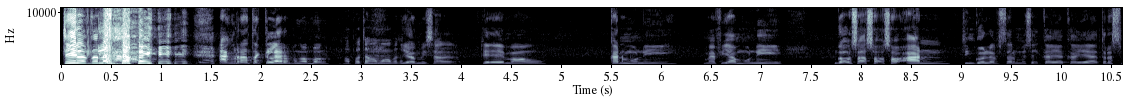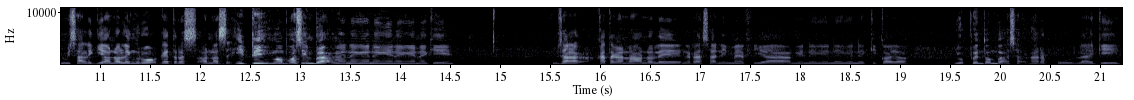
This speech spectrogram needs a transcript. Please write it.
cil tuh lah aku rata gelar ngomong? Apa tuh ngomong apa tuh? ya misal DE mau kan muni Mevia muni. Nggak usah sok-sokan dinggo lifestyle musik gaya-gaya. Terus misal iki ono ling ngrungokke terus ono seidih ngopo sih mbak? Ngene ngene ngene ngene iki. Misal katakanlah ono le ngerasani Mevia ngene ngene ngene iki kaya yo ben to mbak sak karepku? Lagi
